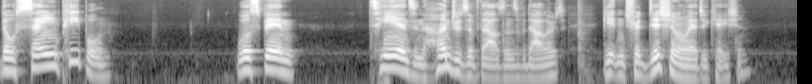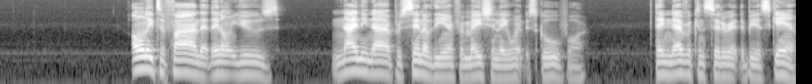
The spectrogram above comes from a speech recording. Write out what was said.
Those same people will spend tens and hundreds of thousands of dollars getting traditional education, only to find that they don't use 99% of the information they went to school for. They never consider it to be a scam.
